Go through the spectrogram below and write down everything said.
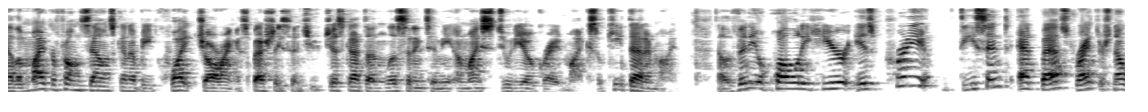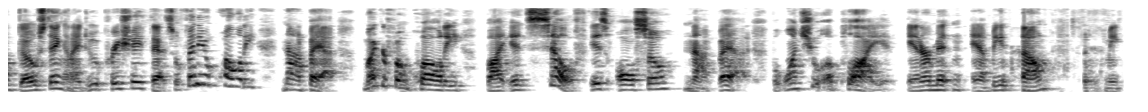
Now, the microphone sound's going to be quite jarring, especially since you just got done listening to me on my studio grade mic, so keep that in mind. Now, the video quality here is pretty decent at best, right? There's no ghosting, and I do appreciate that. So, video quality, not bad. Microphone quality by itself is also not bad. But once you apply it, intermittent ambient sound, such as me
